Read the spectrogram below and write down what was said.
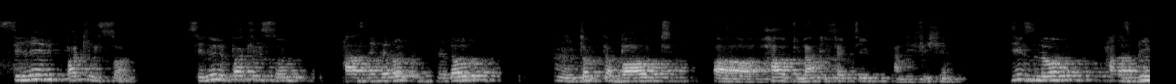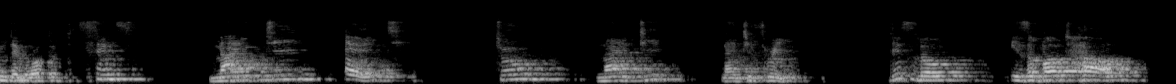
Cyril Parkinson. Cyril Parkinson has developed the law we talked about uh, how to learn effective and efficient. This law has been developed since 1998 to 1993. This law is about how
